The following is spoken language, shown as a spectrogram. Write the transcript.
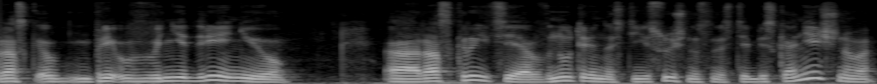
рас, при внедрению э, раскрытия внутренности и сущностности бесконечного,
